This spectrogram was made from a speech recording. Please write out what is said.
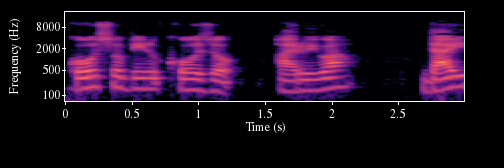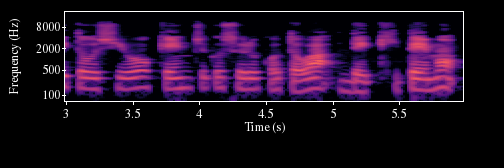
高層ビル構造、あるいは大都市を建築することはできても、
